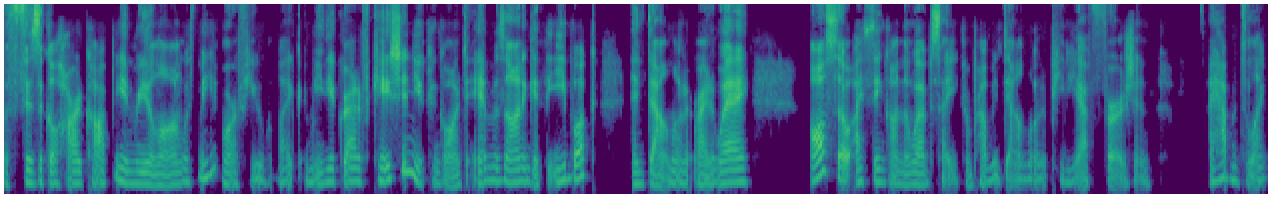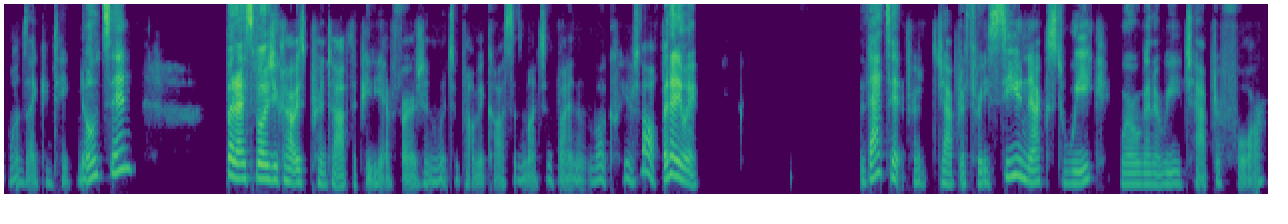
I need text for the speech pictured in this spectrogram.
the physical hard copy and read along with me or if you like immediate gratification you can go onto amazon and get the ebook and download it right away also, I think on the website, you can probably download a PDF version. I happen to like ones I can take notes in, but I suppose you can always print off the PDF version, which would probably cost as much as buying the book yourself. But anyway, that's it for chapter three. See you next week where we're going to read chapter four.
